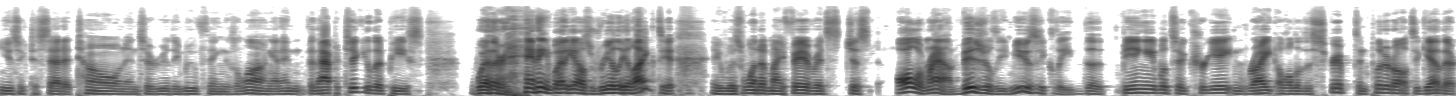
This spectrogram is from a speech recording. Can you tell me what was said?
music to set a tone and to really move things along. And for that particular piece, whether anybody else really liked it, it was one of my favorites just all around, visually, musically, the being able to create and write all of the script and put it all together.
